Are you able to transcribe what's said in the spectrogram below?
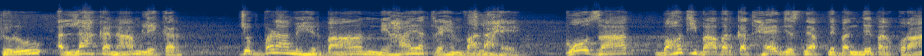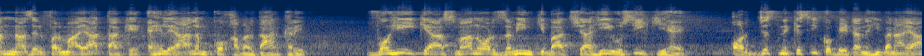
شروع اللہ کا نام لے کر جو بڑا مہربان، نہایت رحم والا ہے۔ وہ ذات بہت ہی بابرکت ہے جس نے اپنے بندے پر قرآن نازل فرمایا تاکہ اہل عالم کو خبردار کرے۔ وہی کہ آسمانوں اور زمین کی بادشاہی اسی کی ہے۔ اور جس نے کسی کو بیٹا نہیں بنایا،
